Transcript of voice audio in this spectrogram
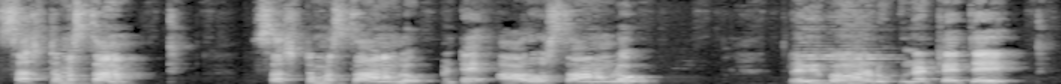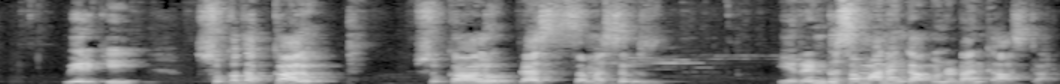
షష్టమ స్థానం షష్టమ స్థానంలో అంటే ఆరో స్థానంలో రవి భగవానుడు ఉన్నట్లయితే వీరికి సుఖదుఖాలు సుఖాలు ప్లస్ సమస్యలు ఈ రెండు సమానంగా ఉండడానికి ఆస్కారం.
